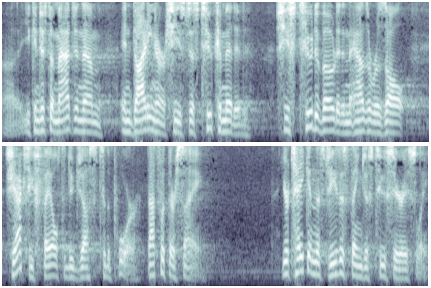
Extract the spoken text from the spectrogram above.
Uh, you can just imagine them indicting her. She's just too committed. She's too devoted, and as a result, she actually fails to do justice to the poor. That's what they're saying. You're taking this Jesus thing just too seriously.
